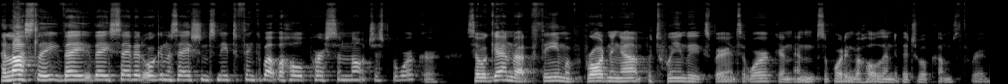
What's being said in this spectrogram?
And lastly, they, they say that organizations need to think about the whole person, not just the worker. So again, that theme of broadening out between the experience at work and, and supporting the whole individual comes through.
